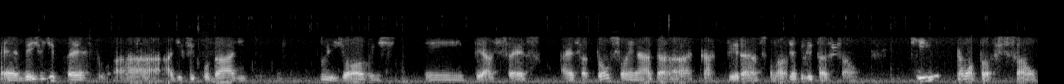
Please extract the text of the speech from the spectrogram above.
é, vejo de perto a, a dificuldade dos jovens em ter acesso a essa tão sonhada carteira nacional de habilitação, que é uma profissão,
